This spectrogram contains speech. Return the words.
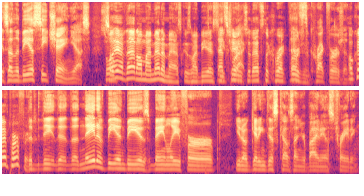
It's on the BSC chain, yes. So, I have that on my MetaMask as my BSC That's chain. correct. So that's the correct that's version. the correct version. Okay, perfect. The, the, the, the native BNB is mainly for you know getting discounts on your Binance trading.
